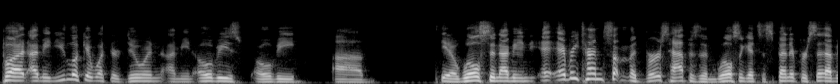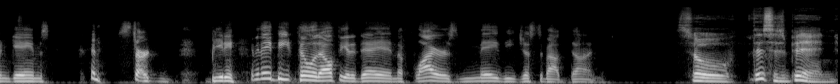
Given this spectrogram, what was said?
But I mean, you look at what they're doing. I mean, Ovi's Ovi. Uh, you know, Wilson. I mean, every time something adverse happens, to them Wilson gets suspended for seven games and start beating. I mean, they beat Philadelphia today, and the Flyers may be just about done. So this has been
